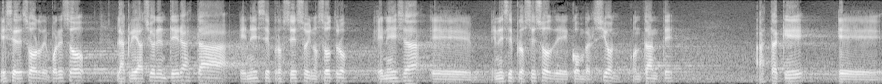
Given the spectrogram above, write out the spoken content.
ese desorden. Por eso la creación entera está en ese proceso y nosotros en ella, eh, en ese proceso de conversión constante, hasta que eh,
